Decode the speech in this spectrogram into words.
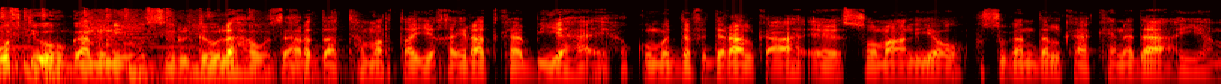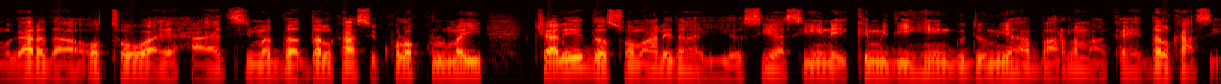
wafdi uu hogaaminaya wasiiru dowlaha wasaaradda tamarta iyo khayraadka biyaha ee xukuumadda federaalka ah ee soomaaliya oo ku sugan dalka kanada ayaa magaalada ottawa ee caasimadda dalkaasi kula kulmay jaaliyadda soomaalida iyo siyaasiyiin ay ka mid yihiin guddoomiyaha baarlamaanka ee dalkaasi.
